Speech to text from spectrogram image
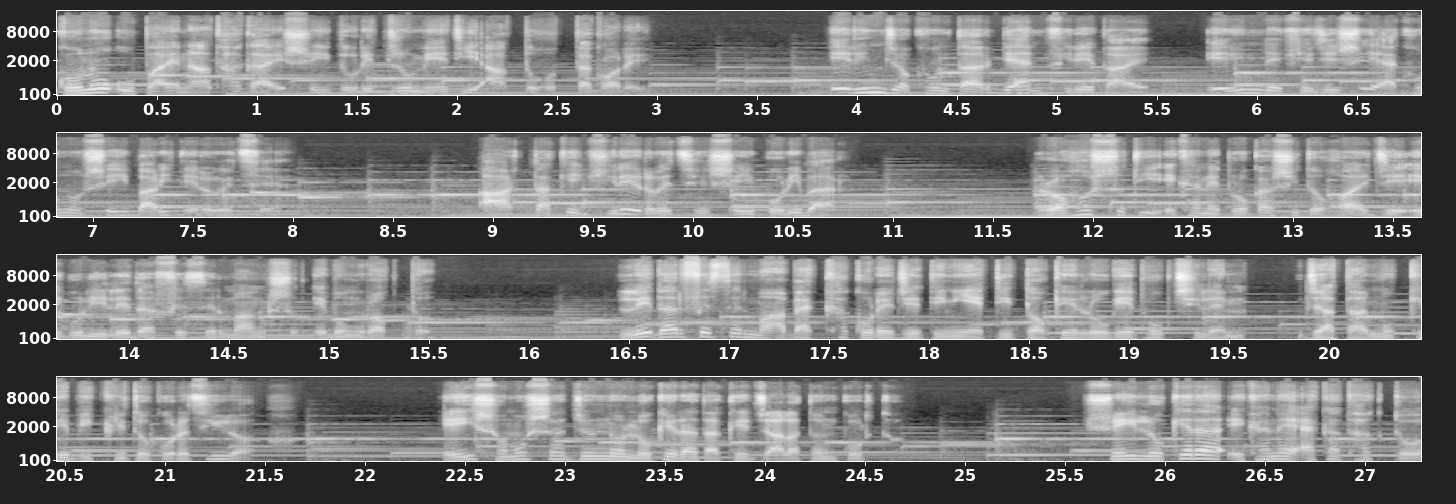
কোনো উপায় না থাকায় সেই দরিদ্র মেয়েটি আত্মহত্যা করে। এরিন যখন তার জ্ঞান ফিরে পায়, এরিন দেখে যে সে এখনও সেই বাড়িতে রয়েছে। আর তাকে ঘিরে রয়েছে সেই পরিবার। রহস্যটি এখানে প্রকাশিত হয় যে এগুলি লেদারফেসের মাংস এবং রক্ত। লেদারফেসের মা ব্যাখ্যা করে যে তিনি একটি ত্বকের রোগে ভুগছিলেন, যা তার মুখকে বিকৃত করেছিল। এই সমস্যার জন্য লোকেরা তাকে জ্বালাতন করত। সেই লোকেরা এখানে একা থাকত,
